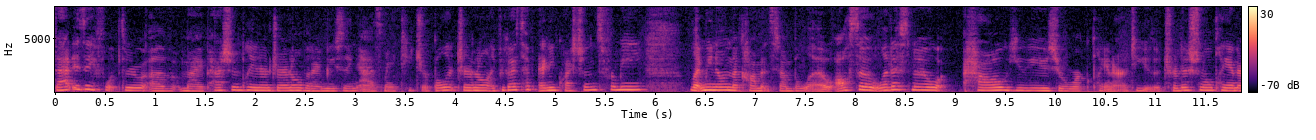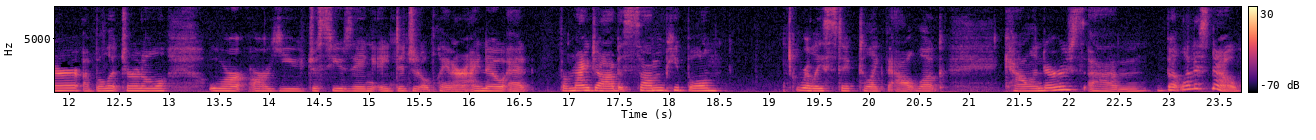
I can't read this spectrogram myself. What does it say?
that is a flip through of my Passion Planner journal that I'm using as my teacher bullet journal. If you guys have any questions for me, let me know in the comments down below. Also, let us know how you use your work planner. Do you use a traditional planner, a bullet journal, or are you just using a digital planner? I know at for my job, some people really stick to like the Outlook calendars. Um, but let us know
